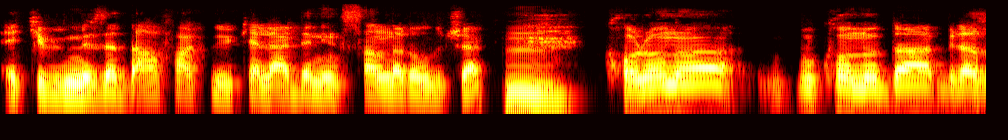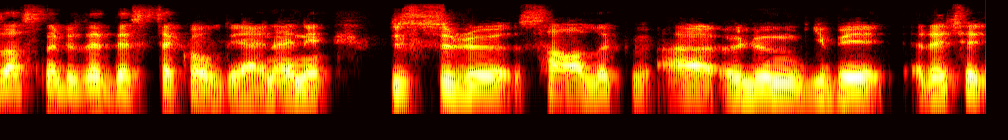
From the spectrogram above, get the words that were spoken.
ekibimizde daha farklı ülkelerden insanlar olacak. Hmm. Korona bu konuda biraz aslında bize destek oldu. Yani hani bir sürü sağlık, e, ölüm gibi reçe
